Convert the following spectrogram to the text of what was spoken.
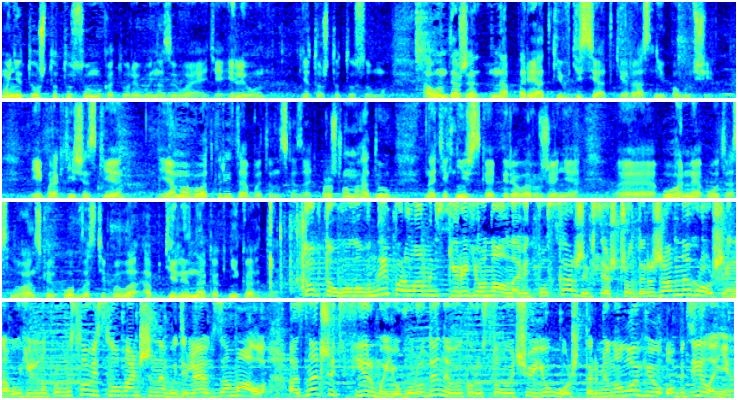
мы не то, что ту сумму, которую вы называете, или он не то, что ту сумму, а он даже на порядке в десятки раз не получил. И практически, я могу открыто об этом сказать, в прошлом году на техническое перевооружение э, угольная отрасль Луганской области была обделена как никогда. Тобто головний парламентський регіонал навіть поскаржився, що державних грошей на вугільну промисловість Луганщини виділяють замало. А значить, фірми його родини, використовуючи його ж термінологію, обділені.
